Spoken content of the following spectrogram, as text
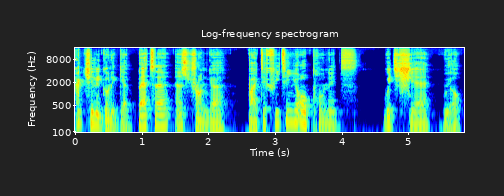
actually going to get better and stronger by defeating your opponents which share will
